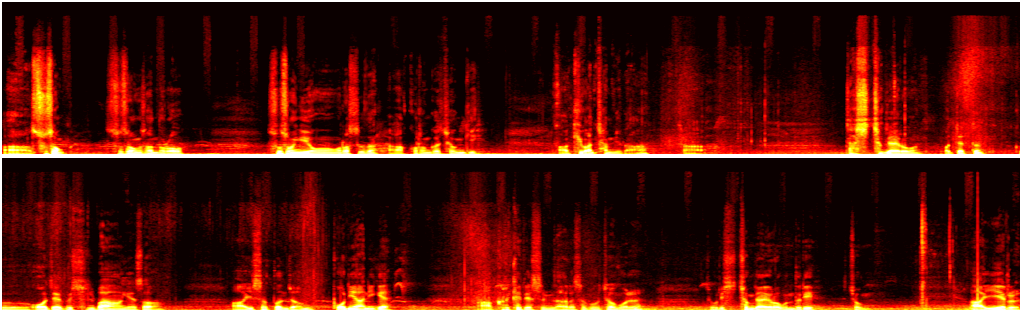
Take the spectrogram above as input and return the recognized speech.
아, 수송 수송선으로 수송이용으로 쓰던 아, 그런 그 전기 아, 기관차입니다. 자, 시청자 여러분, 어쨌든 그 어제 그 실방에서 아, 있었던 점 본의 아니게 아, 그렇게 됐습니다. 그래서 그 점을 우리 시청자 여러분들이 좀 아, 이해를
